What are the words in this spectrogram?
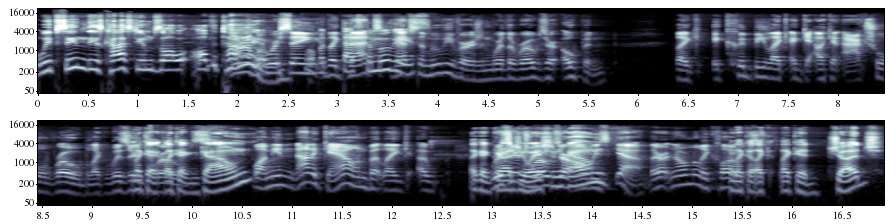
We've seen these costumes all all the time. no, but we're saying Well, but like that's that's the that's, the movie version where the robes are open. Like it could be like a like an actual robe, like wizard like a robes. like a gown, Well, I mean, not a gown, but like a like a wizard's graduation robes are gown, always yeah, they're normally closed. or like a, like like a judge.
